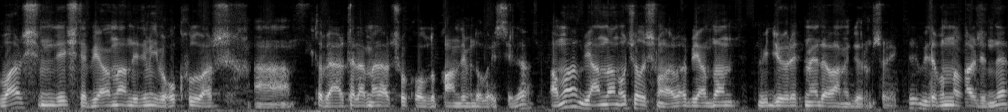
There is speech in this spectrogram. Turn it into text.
Var şimdi işte bir yandan dediğim gibi okul var. Aa, tabii ertelenmeler çok oldu pandemi dolayısıyla. Ama bir yandan o çalışmalar var. Bir yandan video üretmeye devam ediyorum sürekli. Bir de bunun haricinde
